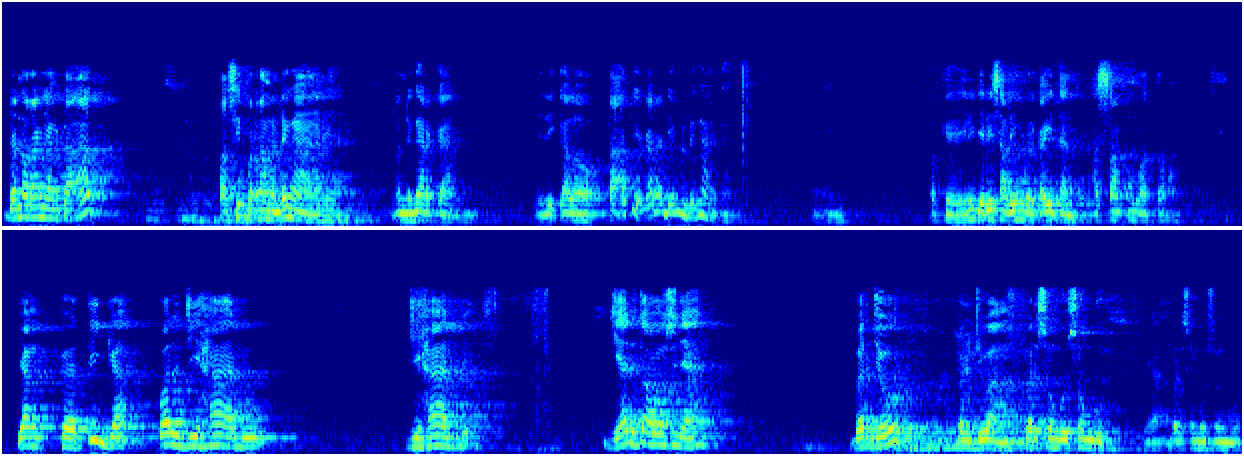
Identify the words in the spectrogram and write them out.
Dan orang yang taat pasti pernah mendengar ya, mendengarkan. Jadi kalau taat ya karena dia mendengarkan. Oke, ini jadi saling berkaitan. Asam wa Yang ketiga, wal jihadu. Jihad. Jihad itu apa maksudnya? Berju, berjuang, bersungguh-sungguh, ya, bersungguh-sungguh.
